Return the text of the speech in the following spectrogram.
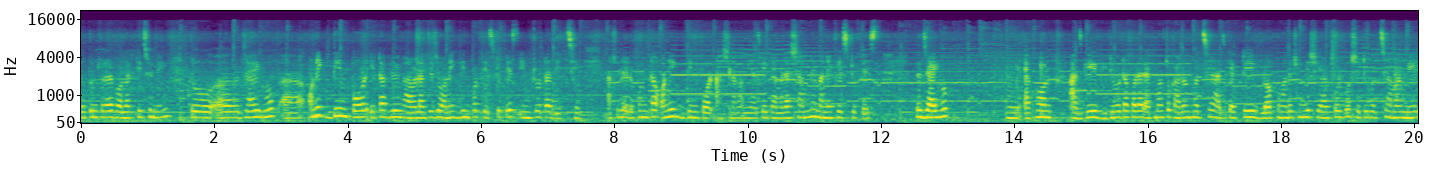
নতুন করে আর বলার কিছু নেই। তো যাই হোক অনেক দিন পর এটা ভেবে ভালো লাগছে যে অনেক দিন পর ফেস টু ফেস ইন্ট্রোটা দিচ্ছি। আসলে এরকমটা অনেক দিন পর আসলাম আমি আজকে ক্যামেরার সামনে মানে ফেস টু ফেস তো যাই হোক এখন আজকে ভিডিওটা করার একমাত্র কারণ হচ্ছে আজকে একটি ব্লগ তোমাদের সঙ্গে শেয়ার করব। সেটি হচ্ছে আমার মেয়ের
